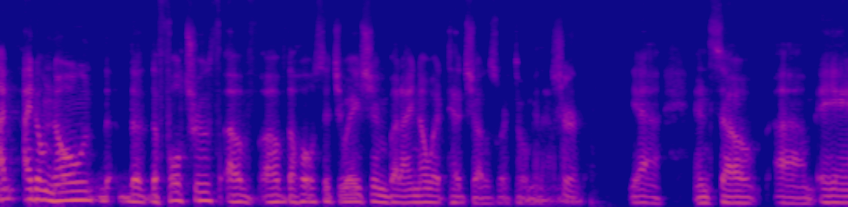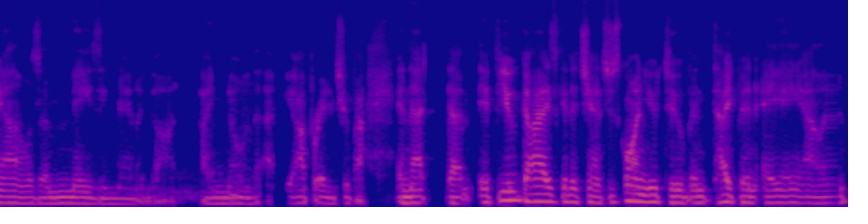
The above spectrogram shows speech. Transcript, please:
I I don't know the, the, the full truth of of the whole situation, but I know what Ted Shuttlesworth told me that. Sure. Yeah, and so um, A.A. was an amazing man of God. I know mm-hmm. that he operated true power, and that that if you guys get a chance, just go on YouTube and type in A.A. Allen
